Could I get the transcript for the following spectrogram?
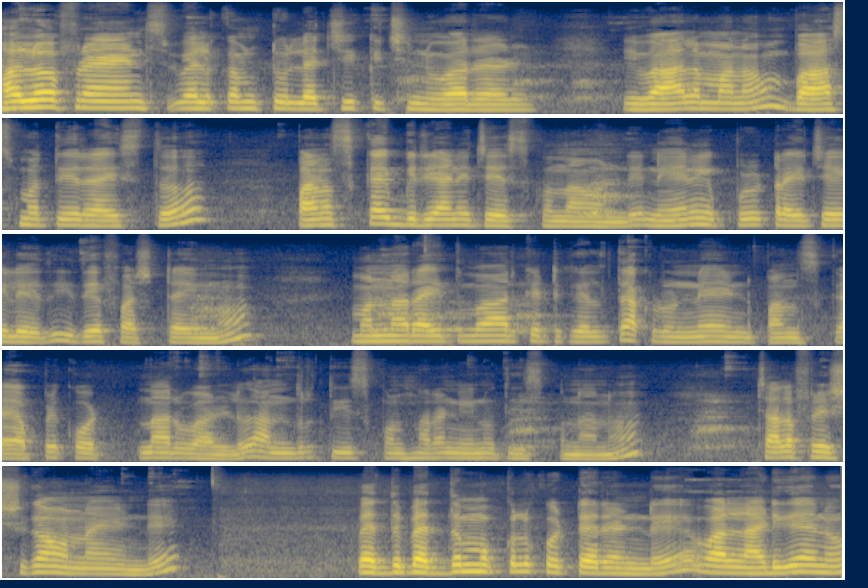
Hello friends welcome to Lachchi kitchen world. ఇవాళ మనం బాస్మతి రైస్తో పనసకాయ బిర్యానీ చేసుకుందామండి. నేను ఎప్పుడు ట్రై చేయలేదు ఇదే ఫస్ట్ టైము. మొన్న రైతు మార్కెట్కి వెళ్తే అక్కడ ఉన్నాయండి పనసకాయ. అప్పుడే కొట్టున్నారు వాళ్ళు అందరూ తీసుకుంటున్నారా నేను తీసుకున్నాను. చాలా ఫ్రెష్గా ఉన్నాయండి. పెద్ద పెద్ద ముక్కలు కొట్టారండి. వాళ్ళని అడిగాను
